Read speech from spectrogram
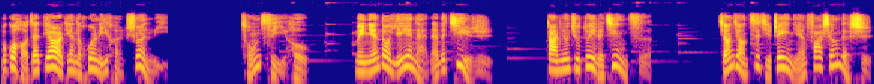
不过好在第二天的婚礼很顺利，从此以后，每年到爷爷奶奶的忌日，大妞就对着镜子，讲讲自己这一年发生的事。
